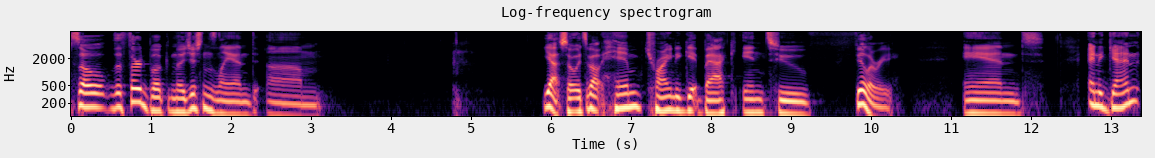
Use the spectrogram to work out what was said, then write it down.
So the third book, Magician's Land, um Yeah, so it's about him trying to get back into Fillory. And And again,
